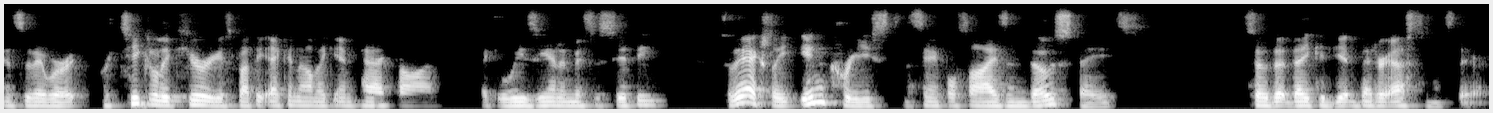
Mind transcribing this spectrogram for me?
and so they were particularly curious about the economic impact on like Louisiana, Mississippi. So they actually increased the sample size in those states so that they could get better estimates there.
